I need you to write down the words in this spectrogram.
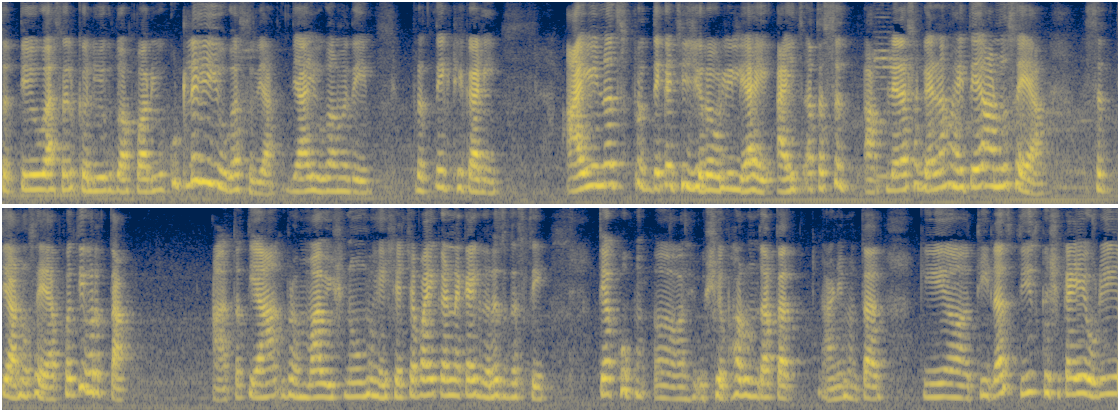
सत्ययुग असेल कलियुग द्वापारयुग कुठलंही युग असू द्या त्या युगामध्ये प्रत्येक ठिकाणी आईनंच प्रत्येकाची जिरवलेली आहे. आईच आता सत आपल्याला सगळ्यांना माहिती आहे अनुसया. सत्य अनुसया पतिव्रता. आता त्या ब्रह्मा विष्णू महेशाच्या बायकांना काही गरज नसते. त्या खूप शेफारून जातात आणि म्हणतात की तिलाच तीच कशी काही एवढी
